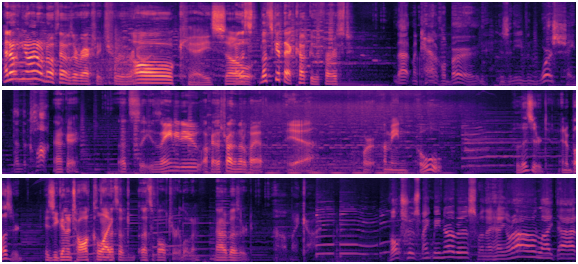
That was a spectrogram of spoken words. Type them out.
I don't, you know, I don't know if that was ever actually true. Or not. Okay, Now, so let's let's get that cuckoo first. That mechanical bird is in even worse shape than the clock. Okay, let's see. Zany do. Okay, let's try the middle path. yeah, or I mean, ooh, a lizard and a buzzard. Is he gonna talk No, like? that's a that's a vulture, Logan, not a buzzard. oh my god. Vultures make me nervous when they hang around like that.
